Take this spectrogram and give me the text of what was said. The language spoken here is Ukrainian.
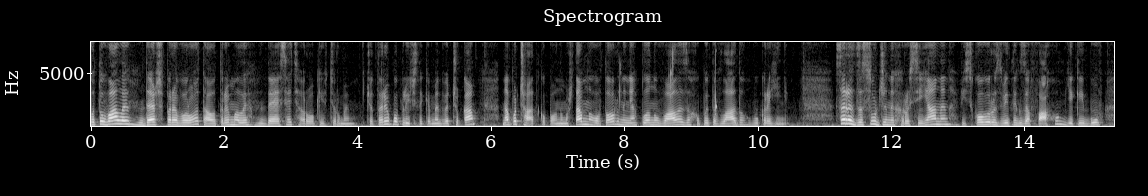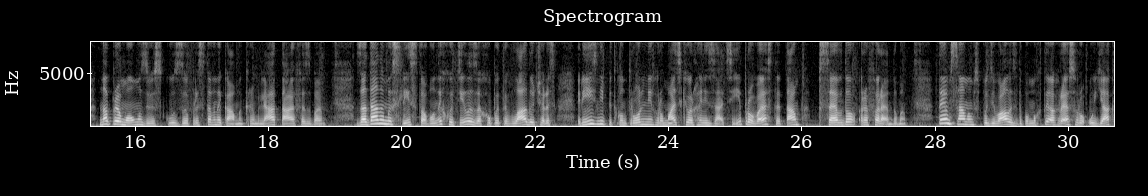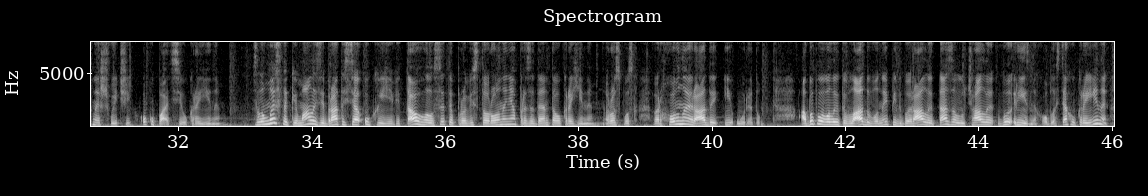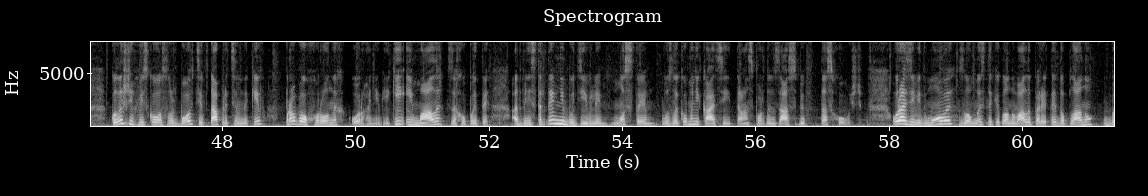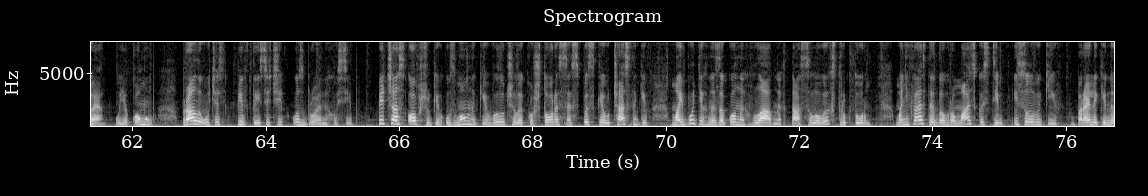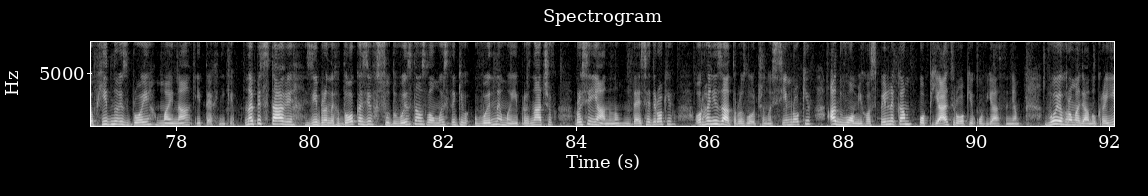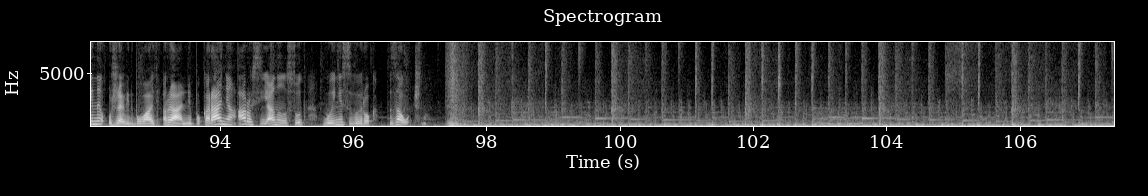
Готували держпереворот, а отримали 10 років тюрми. Чотири поплічники Медведчука на початку повномасштабного вторгнення планували захопити владу в Україні. Серед засуджених росіянин, військовий розвідник за фахом, який був на прямому зв'язку з представниками Кремля та ФСБ. За даними слідства, вони хотіли захопити владу через різні підконтрольні громадські організації і провести там псевдореферендуми. Тим самим сподівались допомогти агресору у якнайшвидшій окупації України. Зловмисники мали зібратися у Києві та оголосити про відсторонення президента України, розпуск Верховної Ради і уряду. Аби повалити владу, вони підбирали та залучали в різних областях України колишніх військовослужбовців та працівників правоохоронних органів, які і мали захопити адміністративні будівлі, мости, вузли комунікацій, транспортних засобів та сховищ. У разі відмови зловмисники планували перейти до плану Б, у якому б брали участь півтисячі озброєних осіб. Під час обшуків у змовників вилучили кошториси, списки учасників майбутніх незаконних владних та силових структур, маніфести до громадськості і силовиків, переліки необхідної зброї, майна і техніки. На підставі зібраних доказів суд визнав зловмисників винними і призначив росіянину 10 років, організатору злочину 7 років, а двом його спільникам по 5 років ув'язнення. Двоє громадян України вже відбувають реальні покарання, а росіянину суд виніс вирок заочно.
